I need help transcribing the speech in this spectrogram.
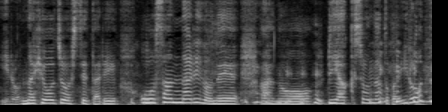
いろんな表情してたり王さんなりのねあのリアクションだとかいろんな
